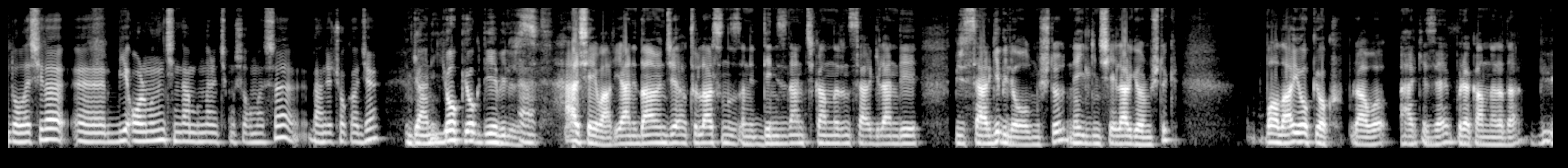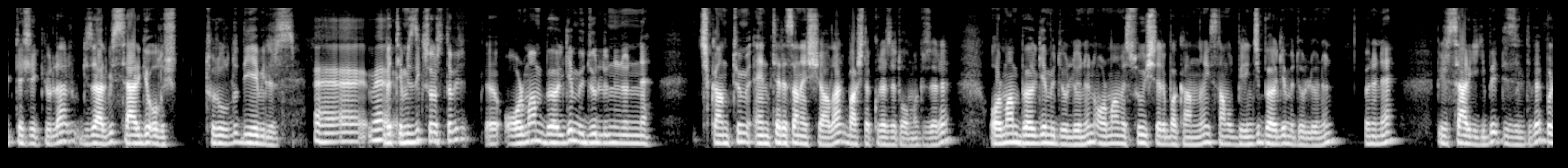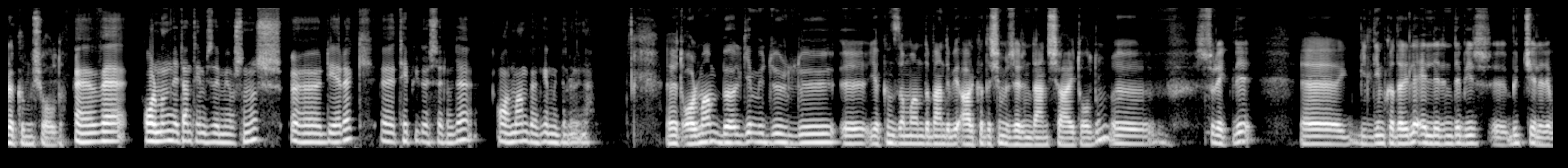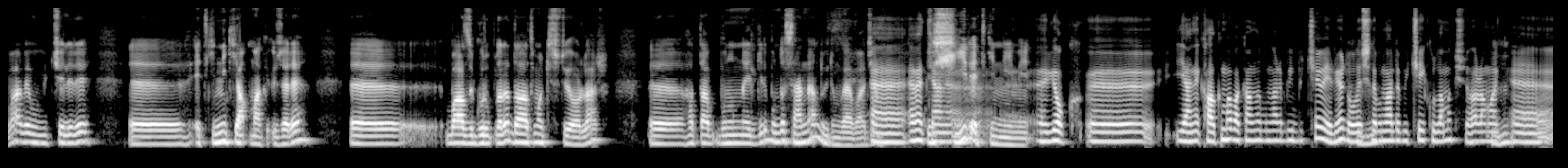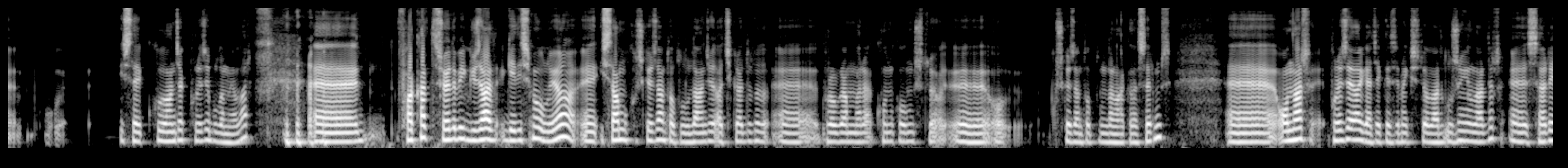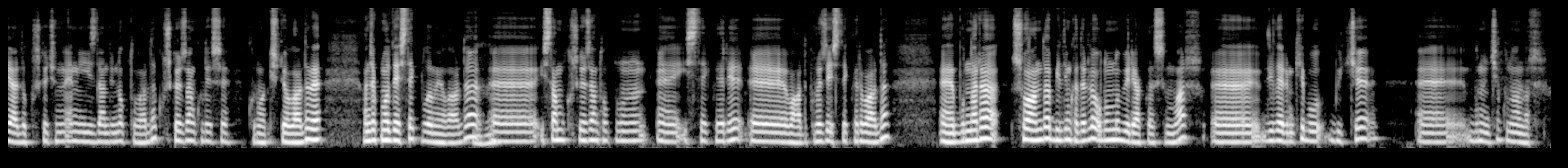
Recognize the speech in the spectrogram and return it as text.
dolayısıyla e, bir ormanın içinden bunların çıkmış olması bence çok acı. Yani yok yok diyebiliriz. Evet. Her şey var. Yani daha önce hatırlarsınız hani denizden çıkanların sergilendiği bir sergi bile olmuştu. Ne ilginç şeyler görmüştük. Vallahi yok yok. Bravo herkese, bırakanlara da büyük teşekkürler. Güzel bir sergi oluştu turuldu diyebiliriz. Ee, ve, ve temizlik sorusu tabii e, Orman Bölge Müdürlüğü'nün önüne çıkan tüm enteresan eşyalar başta klozet olmak üzere Orman Bölge Müdürlüğü'nün Orman ve Su İşleri Bakanlığı İstanbul 1. Bölge Müdürlüğü'nün önüne bir sergi gibi dizildi ve bırakılmış oldu. Ee, ve ormanı neden temizlemiyorsunuz e, diyerek e, tepki gösterildi Orman Bölge Müdürlüğü'ne. Evet Orman Bölge Müdürlüğü e, yakın zamanda ben de bir arkadaşım üzerinden şahit oldum. E, sürekli e, bildiğim kadarıyla ellerinde bir e, bütçeleri var ve bu bütçeleri e, etkinlik yapmak üzere e, bazı gruplara dağıtmak istiyorlar. E, hatta bununla ilgili bunu da senden duydum galiba Can. Ee, evet. Bir yani, şiir etkinliği mi? E, yok. E, yani Kalkınma Bakanlığı bunlara bir bütçe veriyor. Dolayısıyla Hı -hı. bunlar da bütçeyi kullanmak istiyorlar ama Hı -hı. E, işte kullanacak proje bulamıyorlar. e, fakat şöyle bir güzel gelişme oluyor. E, İstanbul Kuş Gözlem Topluluğu daha önce Açık Radyo'da e, programlara konuk olmuştu. E, o Kuş Gözlem Topluluğundan arkadaşlarımız. E, onlar projeler gerçekleştirmek istiyorlardı. Uzun yıllardır e, Sarıyer'de kuş göçünün en iyi izlendiği noktalarda kuş gözlem kulesi kurmak istiyorlardı ve ancak buna destek bulamıyorlardı. Hı hı. E, İstanbul Kuş Gözlem Topluluğu'nun e, istekleri e, vardı, proje istekleri vardı. E, bunlara şu anda bildiğim kadarıyla olumlu bir yaklaşım var. E, dilerim ki bu bütçe e, bunun için kullanılır.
